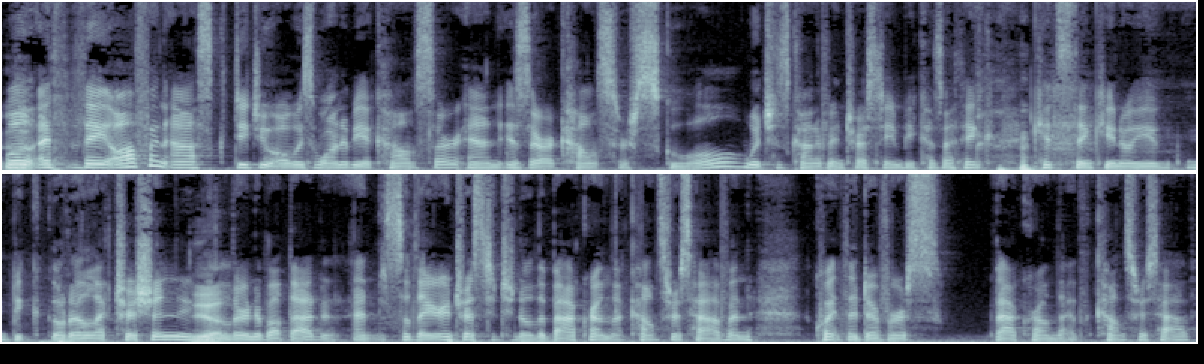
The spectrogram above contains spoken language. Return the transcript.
Well, I, they often ask, "Did you always want to be a councilor?" And is there a councilor school? Which is kind of interesting because I think kids think you know you be, go to an electrician, you Yeah. learn about that, and so they're interested to know the background that councilors have and quite the diverse background that the councilors have.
